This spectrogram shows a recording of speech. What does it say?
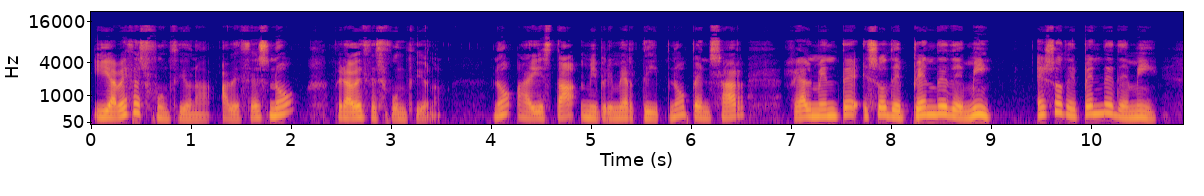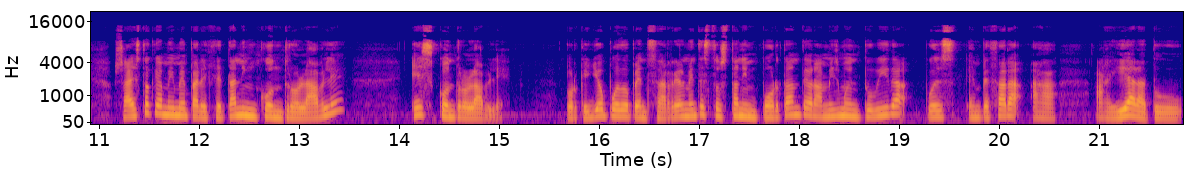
Y a veces funciona, a veces no, pero a veces funciona. ¿No? Ahí está mi primer tip, ¿no? Pensar realmente eso depende de mí. Eso depende de mí. O sea, esto que a mí me parece tan incontrolable es controlable. Porque yo puedo pensar, realmente esto es tan importante ahora mismo en tu vida, pues empezar a, guiar a tu,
